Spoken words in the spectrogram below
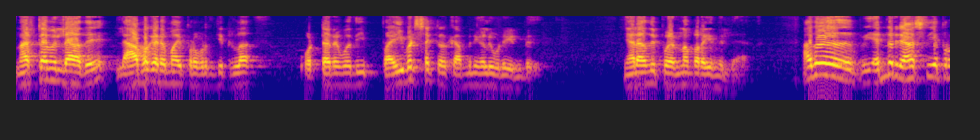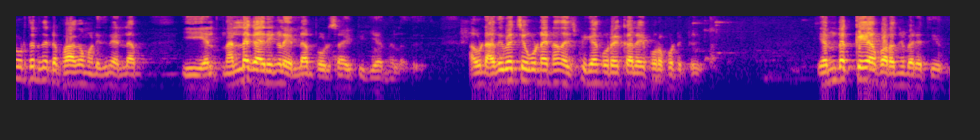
നഷ്ടമില്ലാതെ ലാഭകരമായി പ്രവർത്തിച്ചിട്ടുള്ള ഒട്ടനവധി പ്രൈവറ്റ് സെക്ടർ കമ്പനികൾ ഇവിടെ ഉണ്ട്. ഞാനതിപ്പോൾ എണ്ണം പറയുന്നില്ല. അത് എന്റെ രാഷ്ട്രീയ പ്രവർത്തനത്തിന്റെ ഭാഗമാണ് ഇതിനെല്ലാം ഈ നല്ല കാര്യങ്ങളെല്ലാം പ്രോത്സാഹിപ്പിക്കുക എന്നുള്ളത്. അതുകൊണ്ട് അത് വെച്ചുകൊണ്ട് എന്നെ നശിപ്പിക്കാൻ കുറേ കാലമായി പുറപ്പെട്ടിട്ട് എന്തൊക്കെയാ പറഞ്ഞു വരത്തിയത്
